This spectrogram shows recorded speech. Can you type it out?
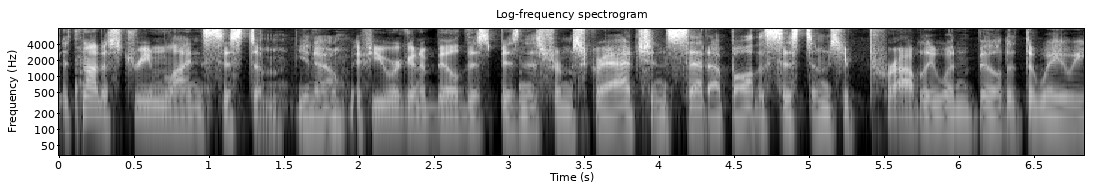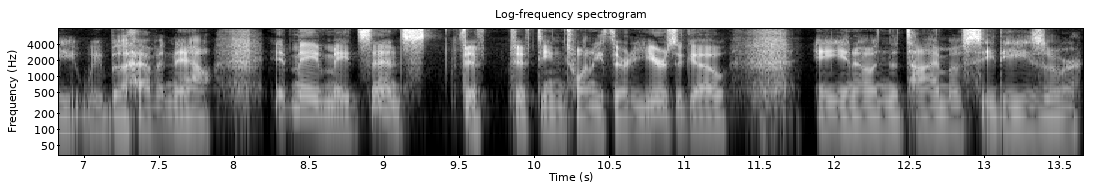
It's not a streamlined system you know. If you were going to build this business from scratch and set up all the systems you probably wouldn't build it the way we we have it now. It may have made sense 15, 20, 30 years ago, eh, you know, in the time of CDs or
